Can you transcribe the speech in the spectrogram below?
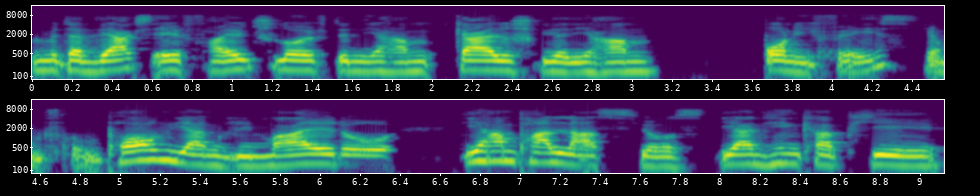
mit der Werkself falsch läuft, denn die haben geile Spieler, die haben Boniface, die haben Frimpong, die haben Grimaldo, die haben Palacios, die haben Hinkapier,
